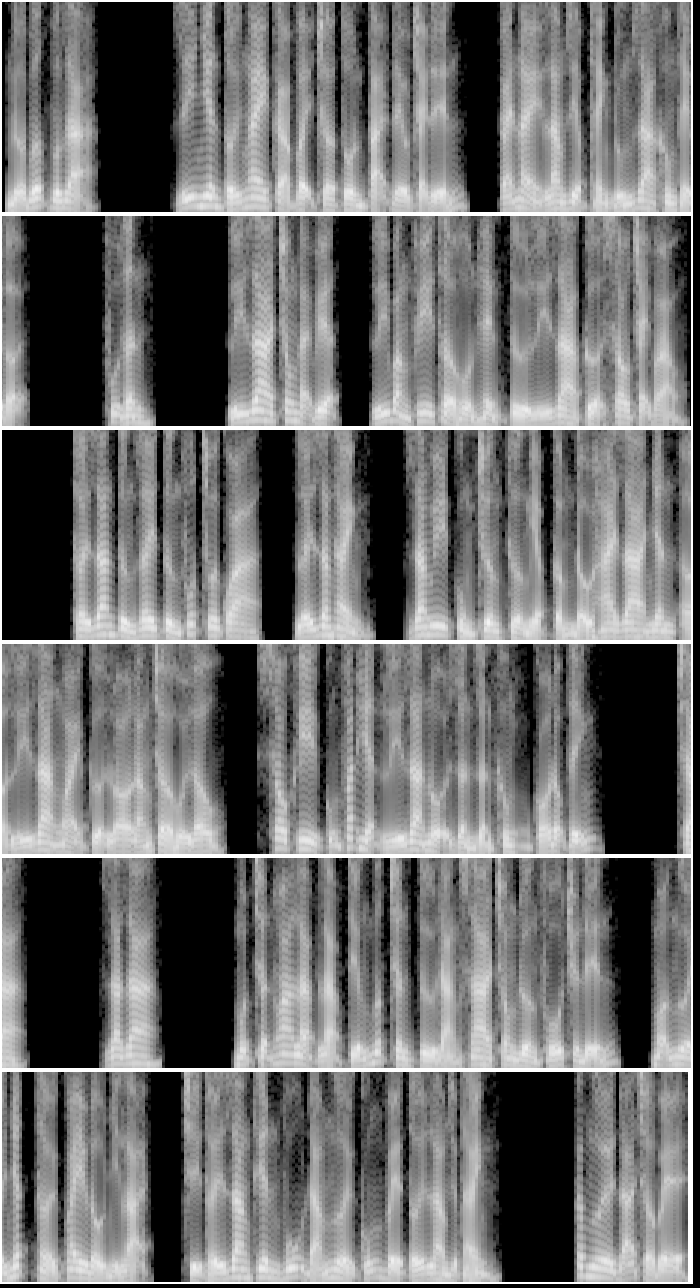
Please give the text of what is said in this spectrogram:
nửa bước vương giả. Dĩ nhiên tới ngay cả vậy chờ tồn tại đều chạy đến, cái này lam diệp thành đúng ra không thể đợi. Phụ thân. Lý ra trong đại viện, lý bằng phi thở hổn hển từ lý ra cửa sau chạy vào. Thời gian từng giây từng phút trôi qua, lấy giang thành, giang uy cùng trương thường nghiệp cầm đầu hai gia nhân ở lý ra ngoài cửa lo lắng chờ hồi lâu, sau khi cũng phát hiện lý gia nội dần dần không có động tĩnh. Cha. Ra ra. Một trận hoa lạp lạp tiếng bước chân từ đàng xa trong đường phố chuyển đến, mọi người nhất thời quay đầu nhìn lại chỉ thấy giang thiên vũ đám người cũng về tới lam diệp thành. Các ngươi đã trở về?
